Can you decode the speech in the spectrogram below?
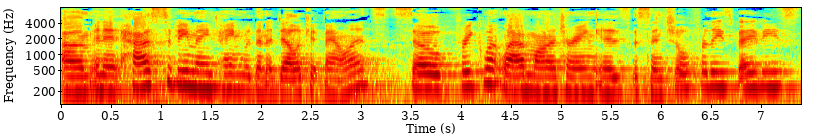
um, and it has to be maintained within a delicate balance. So frequent lab monitoring is essential for these babies.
